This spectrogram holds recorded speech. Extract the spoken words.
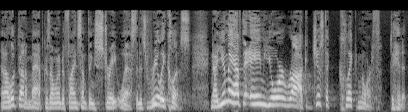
And I looked on a map because I wanted to find something straight west, and it's really close. Now, you may have to aim your rock just a click north to hit it.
